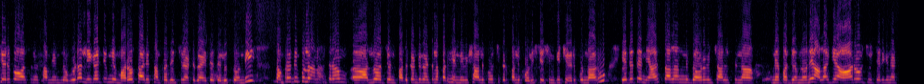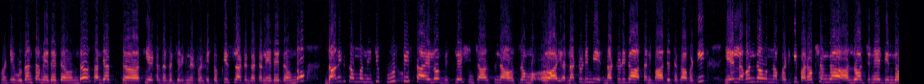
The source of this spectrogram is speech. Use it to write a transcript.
చేరుకోవాల్సిన సమయంలో కూడా లీగల్ టీమ్ని మరోసారి సంప్రదించినట్టుగా అయితే తెలుస్తోంది. సంప్రదింపుల అనంతరం అల్లు అర్జున్ పదకొండు గంటల పదిహేను నిమిషాలకు చికట్పల్లి పోలీస్ స్టేషన్కి చేరుకున్నారు. ఏదైతే న్యాయస్థానాన్ని గౌరవించాల్సిన నేపథ్యంలోనే అలాగే ఆ రోజు జరిగినటువంటి ఉదంతం ఏదైతే ఉందో సంధ్యా థియేటర్ దగ్గర జరిగినటువంటి తొక్కిస్లాట ఘటన ఏదైతే ఉందో దానికి సంబంధించి పూర్తి స్థాయిలో విశ్లేషించాల్సిన అవసరం నటుడి మీ- నటుడిగా అతని బాధ్యత కాబట్టి ఏ లెవెన్గా ఉన్నప్పటికీ పరోక్షంగా అల్లు అర్జునే దీనిలో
